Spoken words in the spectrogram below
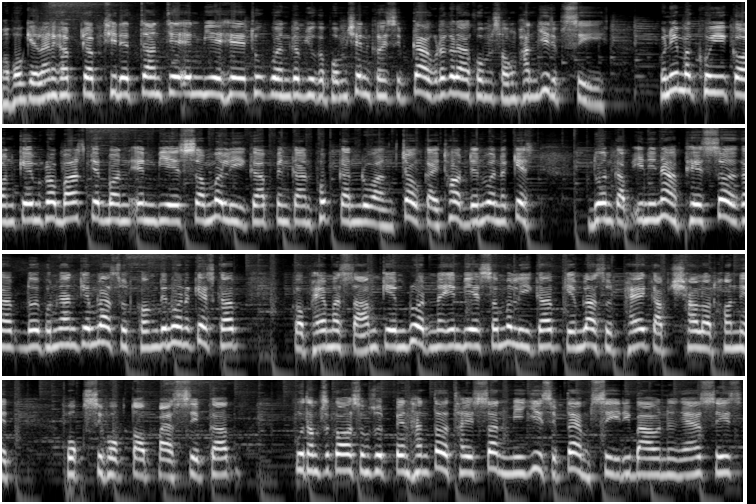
มาพบกันแล้วนะครับกับทีเด็ดจาน JNBA เฮทุกวันกับอยู่กับผมเช่นเคย 19 กรกฎาคม 2024 วันนี้มาคุยก่อนเกมครับบาสเกตบอล NBA Summer League ครับเป็นการพบกันระหว่างเจ้าไก่ทอดเดนเวอร์นักเกสดวลกับอินินาเพเซอร์ครับ โดยผลงานเกมล่าสุดของเดนเวอร์นักเกสครับ ก็แพ้มา 3 เกมรวดใน NBA Summer League ครับ เกมล่าสุดแพ้กับ Charlotte Hornets 66 ต่อ 80 ครับผู้ทำสกอร์สูงสุดเป็นฮันเตอร์ไทสันมี 20 แต้ม 4 รีบาว 1 แอสซิสต์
